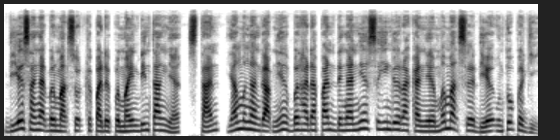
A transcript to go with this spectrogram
Dia sangat bermaksud kepada pemain bintangnya, Stan, yang menganggapnya berhadapan dengannya sehingga rakannya memaksa dia untuk pergi.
